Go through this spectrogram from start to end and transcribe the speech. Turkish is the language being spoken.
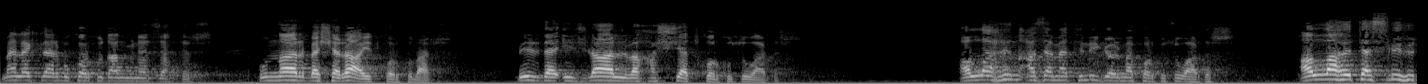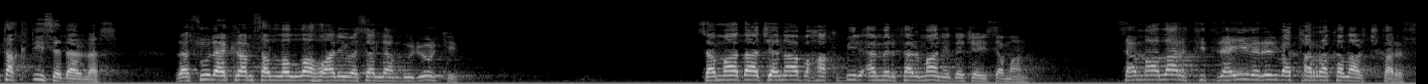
Melekler bu korkudan münezzehtir. Bunlar beşere ait korkular. Bir de iclal ve haşyet korkusu vardır. Allah'ın azametini görme korkusu vardır. Allah'ı tesbihü takdis ederler. Resul-i Ekrem sallallahu aleyhi ve sellem buyuruyor ki, Semada Cenab-ı Hak bir emir ferman edeceği zaman, semalar titreyi verir ve tarrakalar çıkarır.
